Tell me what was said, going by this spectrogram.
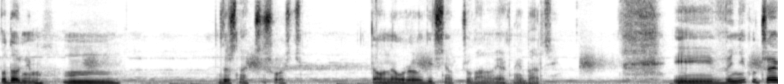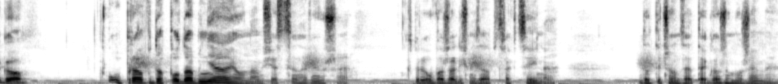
Podobnie mm, zresztą jak przyszłość. To neurologicznie odczuwano jak najbardziej. I w wyniku czego uprawdopodobniają nam się scenariusze, które uważaliśmy za abstrakcyjne, dotyczące tego, że możemy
